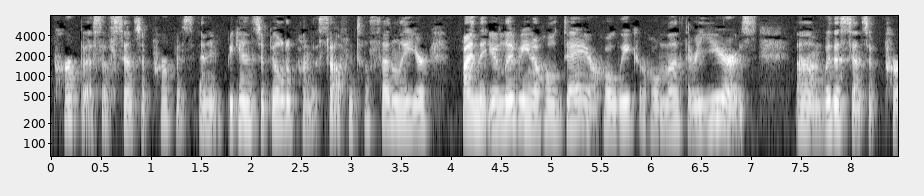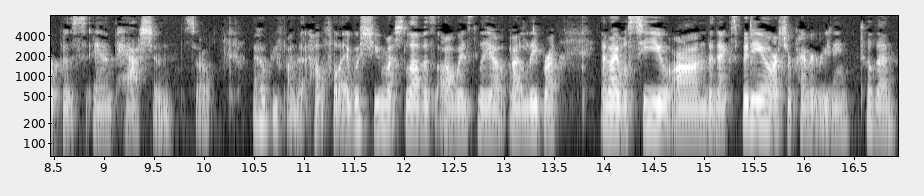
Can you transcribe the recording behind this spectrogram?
purpose, of sense of purpose, and it begins to build upon itself until suddenly you find that you're living a whole day or whole week or whole month or years um, with a sense of purpose and passion. So I hope you find that helpful. I wish you much love as always, Leo uh, Libra, and I will see you on the next video or your private reading. Till then.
